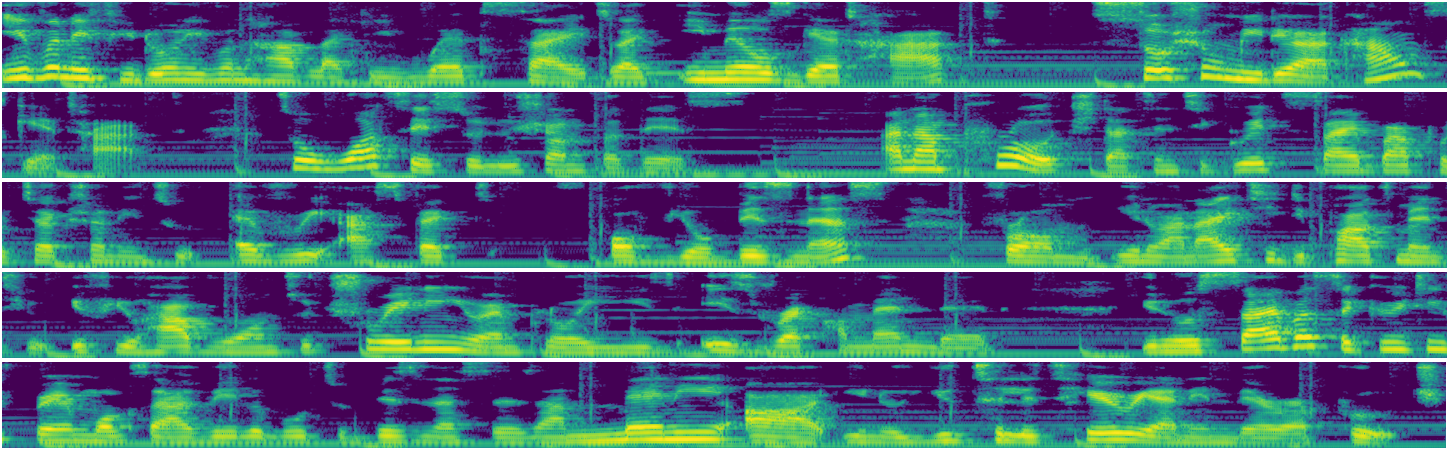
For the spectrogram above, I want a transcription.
even if you don't even have like a website, like emails get hacked, social media accounts get hacked. So, what's a solution for this? An approach that integrates cyber protection into every aspect of your business from you know an IT department if you have one to training your employees is recommended you know cybersecurity frameworks are available to businesses and many are you know utilitarian in their approach.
